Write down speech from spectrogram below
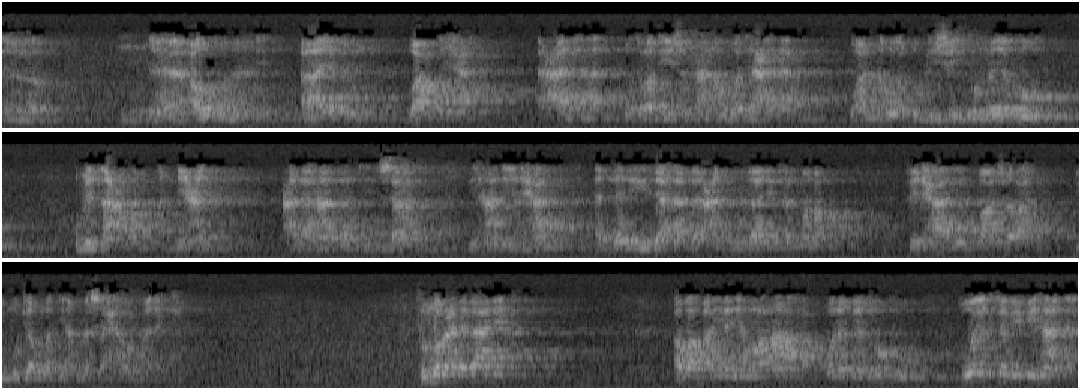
آه، أو آية واضحة على قدرته سبحانه وتعالى وأنه يقول للشيء كن فيكون ومن أعظم النعم على هذا الإنسان في هذه الحال الذي ذهب عنه ذلك المرض في الحال المباشرة بمجرد أن مسحه الملك. ثم بعد ذلك أضاف إليه أمرأ آخر ولم يتركه هو يكتفي بهذا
